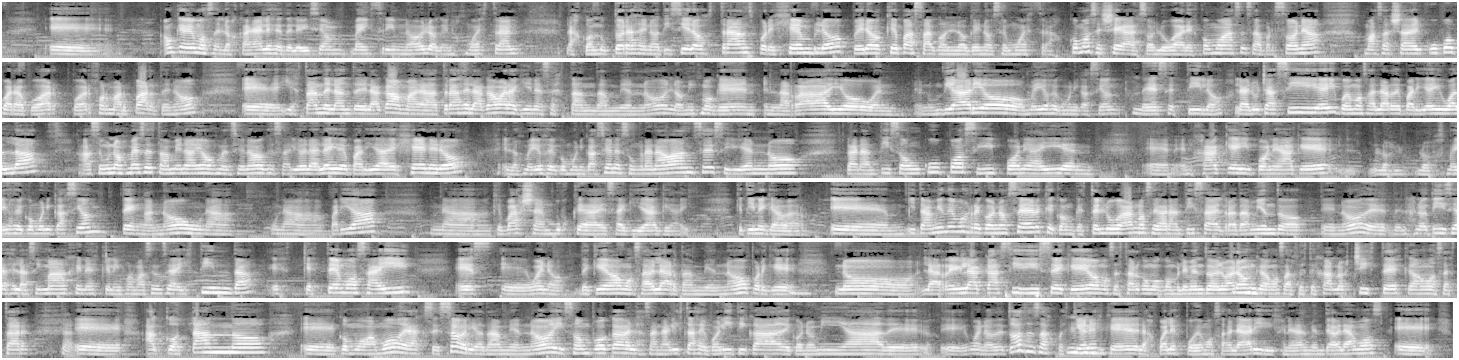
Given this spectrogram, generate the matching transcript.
Eh, aunque vemos en los canales de televisión mainstream, ¿no? Lo que nos muestran las conductoras de noticieros trans, por ejemplo, pero ¿qué pasa con lo que no se muestra? ¿Cómo se llega a esos lugares? ¿Cómo hace esa persona más allá del cupo para poder, poder formar parte, ¿no? Eh, y están delante de la cámara, atrás de la cámara, ¿quiénes están también, ¿no? Lo mismo que en, en la radio o en, en un diario o medios de comunicación de ese estilo. La lucha sigue y podemos hablar de paridad e igualdad. Hace unos meses también habíamos mencionado que salió la ley de paridad de género en los medios de comunicación, es un gran avance, si bien no garantiza un cupo, sí pone ahí en, en, en jaque y pone a que los, los medios de comunicación tengan ¿no? una, una paridad, una, que vaya en búsqueda de esa equidad que hay que tiene que haber. Eh, y también debemos reconocer que con que esté el lugar no se garantiza el tratamiento eh, ¿no? de, de las noticias, de las imágenes, que la información sea distinta, es, que estemos ahí es, eh, bueno, de qué vamos a hablar también, ¿no? Porque no, la regla casi dice que vamos a estar como complemento del varón, que vamos a festejar los chistes, que vamos a estar Claro. eh, acotando eh, como a modo de accesorio también, ¿no? Y son pocas las analistas de política, de economía, de, eh, bueno, de todas esas cuestiones que de las cuales podemos hablar y generalmente hablamos,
